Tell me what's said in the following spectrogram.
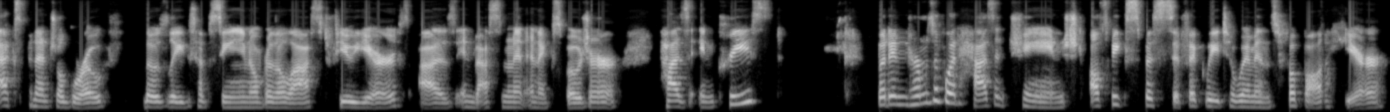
exponential growth those leagues have seen over the last few years as investment and exposure has increased. But in terms of what hasn't changed, I'll speak specifically to women's football here.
